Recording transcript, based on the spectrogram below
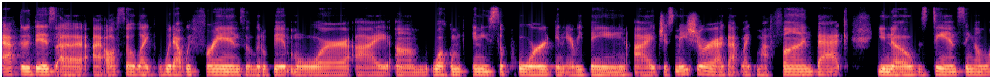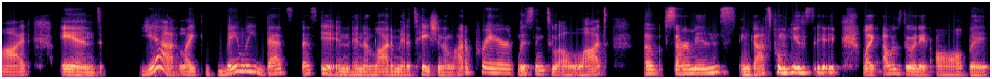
After this, uh, I also like went out with friends a little bit more. I um, welcomed any support and everything. I just made sure I got like my fun back. You know, was dancing a lot, and yeah, like mainly that's that's it. And, and a lot of meditation, a lot of prayer, listening to a lot of sermons and gospel music. like I was doing it all, but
